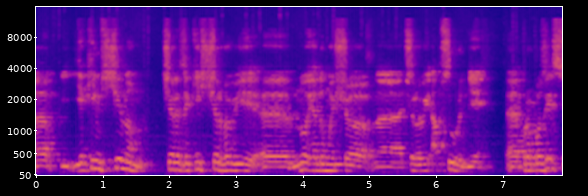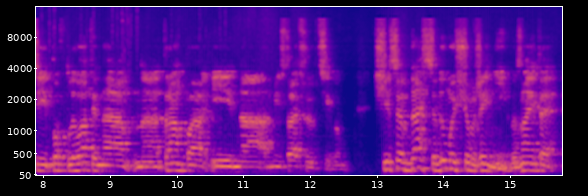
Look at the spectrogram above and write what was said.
е, якимсь чином через якісь чергові, е, ну я думаю, що е, чергові абсурдні е, пропозиції повпливати на, Трампа і на адміністрацію в цілому. Чи це вдасться? Думаю, що вже ні. Ви знаєте,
